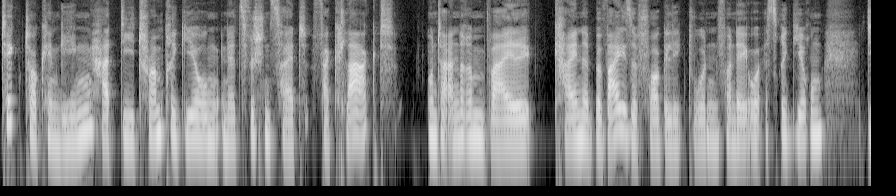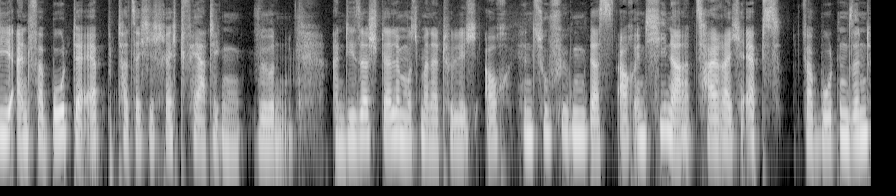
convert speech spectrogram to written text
TikTok hingegen hat die Trump-Regierung in der Zwischenzeit verklagt, unter anderem weil keine Beweise vorgelegt wurden von der US-Regierung, die ein Verbot der App tatsächlich rechtfertigen würden. An dieser Stelle muss man natürlich auch hinzufügen, dass auch in China zahlreiche Apps verboten sind,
